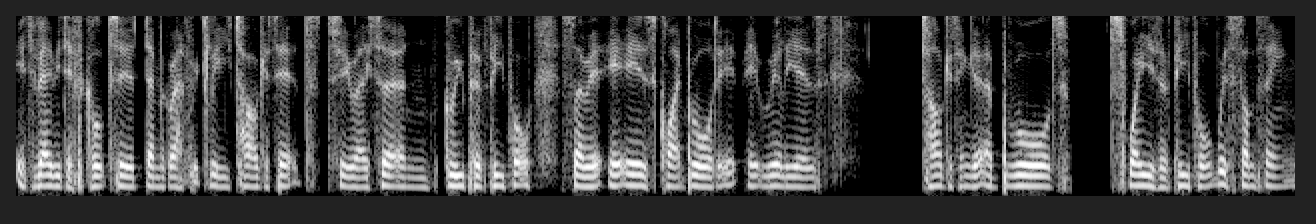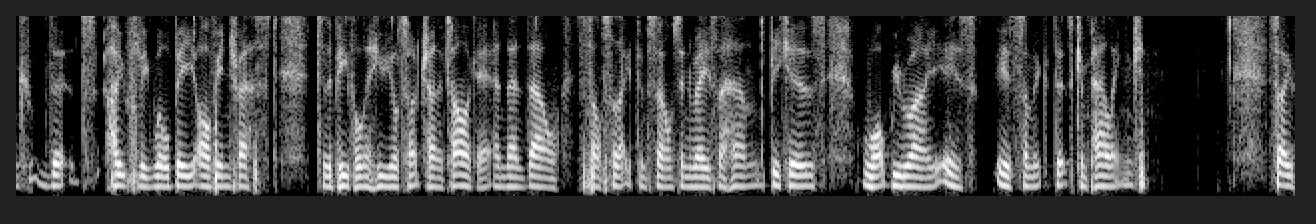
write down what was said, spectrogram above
It's very difficult to demographically target it to a certain group of people. So it, it is quite broad. It, it really is targeting a broad swathe of people with something that hopefully will be of interest to the people who you're t- trying to target, and then they'll self-select themselves and raise their hand because what we write is is something that's compelling. So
